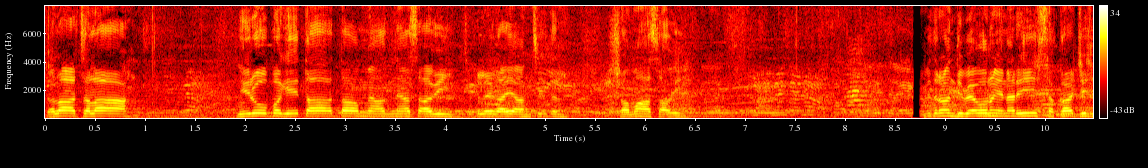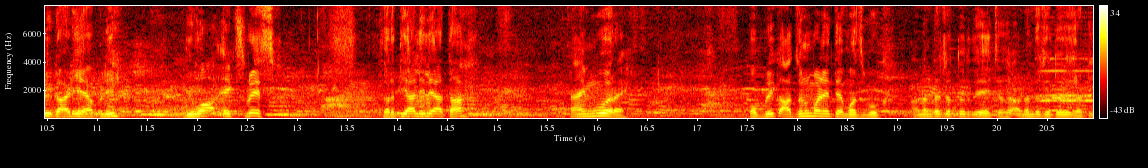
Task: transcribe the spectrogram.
चला चला. निरोप घेता आता मागण्या असावी चुकले काही आमची तर क्षमा असावी. मित्रांनो दिव्यावरून येणारी सकाळची जी गाडी आहे आपली दिवा एक्सप्रेस तर ती आलेली आहे आता टाईमवर आहे. पब्लिक अजून पण येते मजबूक अनंत चतुर्थी ह्याच्या अनंत चतुर्थीसाठी.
